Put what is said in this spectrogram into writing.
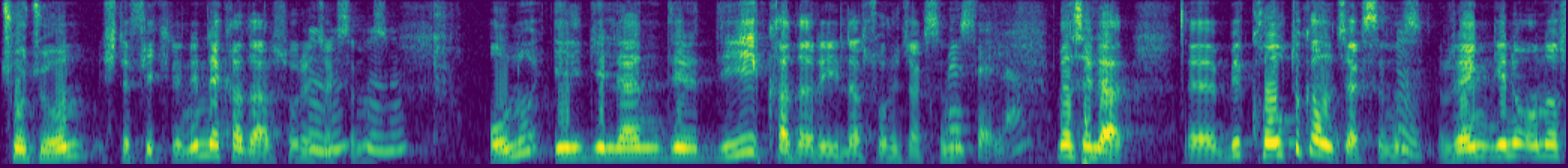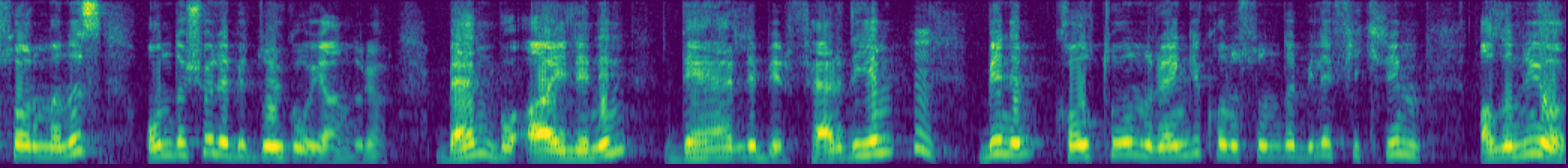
Çocuğun işte fikrini ne kadar soracaksınız? Onu ilgilendirdiği kadarıyla soracaksınız. Mesela? Mesela e, bir koltuk alacaksınız. Rengini ona sormanız onda şöyle bir duygu uyandırıyor. Ben bu ailenin değerli bir ferdiyim. Benim koltuğun rengi konusunda bile fikrim alınıyor.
